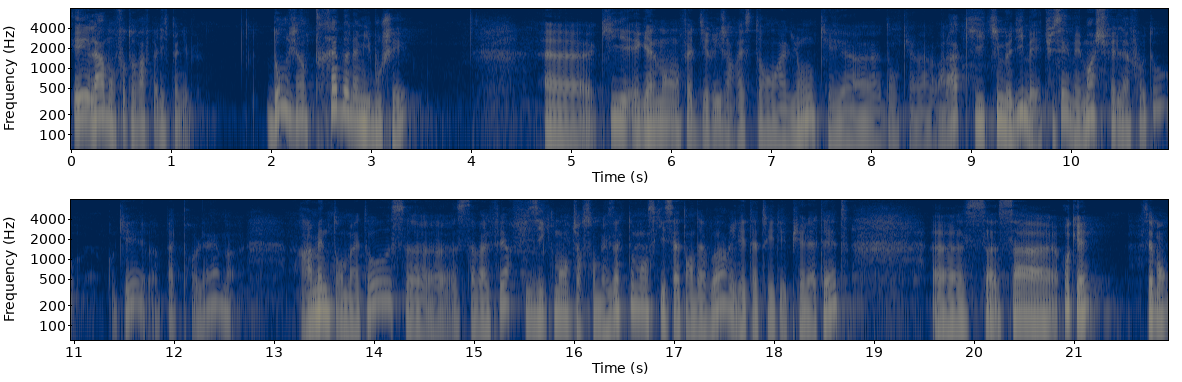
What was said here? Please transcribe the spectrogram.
Et là, mon photographe pas disponible. Donc j'ai un très bon ami boucher euh, qui également en fait dirige un restaurant à Lyon, qui est euh, donc euh, voilà, qui, qui, me dit mais tu sais mais moi je fais de la photo, ok, pas de problème. Ramène ton matos, ça va le faire. Physiquement, tu ressembles exactement à ce qu'il s'attend d'avoir. Il est tatoué des pieds à la tête. Ça, ça, ok, c'est bon.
